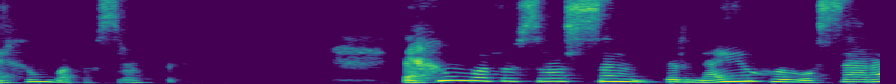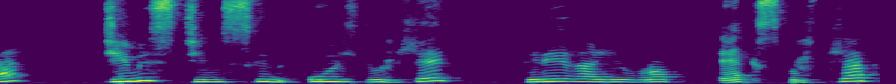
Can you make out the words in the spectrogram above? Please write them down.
дахин боловсруулдаг. Дахин боловсруулсан тэр 80% усаараа жимс жимсг нь үйлдвэрлээд тэрийг Европ экспортлоод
